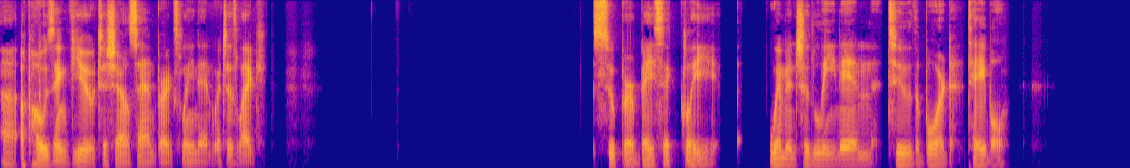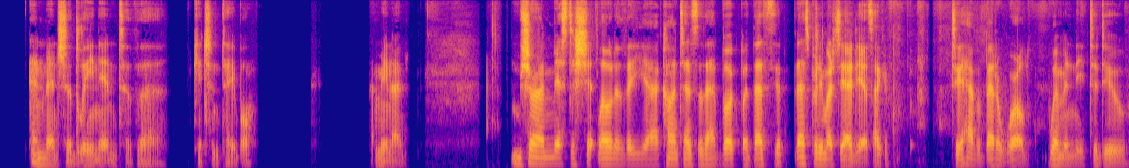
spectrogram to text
uh, opposing view to Sheryl Sandberg's Lean In, which is like super basically women should lean in to the board table and men should lean into the kitchen table. I mean, I, I'm sure I missed a shitload of the uh, contents of that book, but that's that's pretty much the idea. It's like if, to have a better world, women need to do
